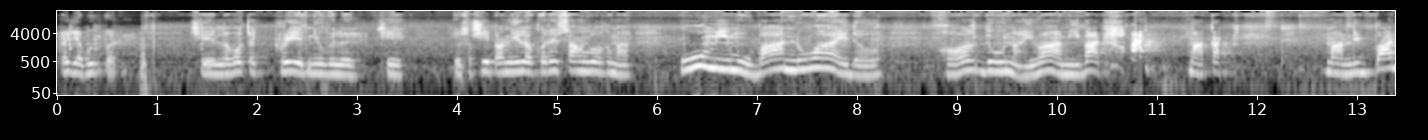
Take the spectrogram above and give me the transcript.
แล้วอย่าเพิ่งเปิดโอเคแล้วก็จะ create new ไปเลยโอเค ดี๋ยวสักทีตอนนี้เราก็ได้สร้างโลกขึ้นมา อู้มีหมู่บ้านด้วย เดี๋ยว ขอดูหน่อยว่ามีบ้านอ้หมากัดหมาในบ้าน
